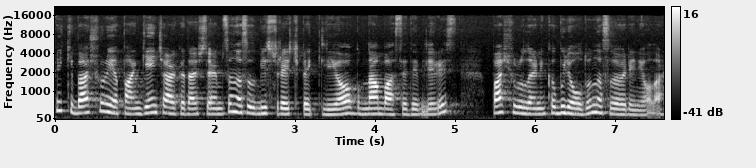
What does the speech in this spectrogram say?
Peki başvuru yapan genç arkadaşlarımıza nasıl bir süreç bekliyor? Bundan bahsedebiliriz. Başvurularının kabul olduğunu nasıl öğreniyorlar?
